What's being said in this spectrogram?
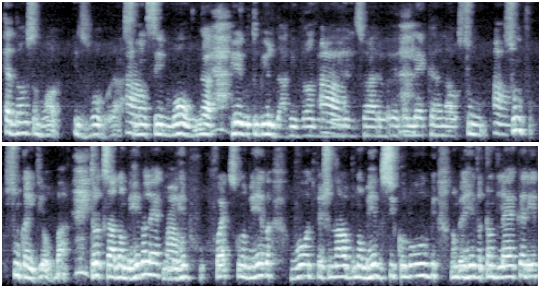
är de som har svårast. Ja. Man ser många högutbildade invandrare Ja. i Sverige, läkarna som, Ja. som, som kan inte jobba. Trots att de behöver läkare, de behöver sköterskor, de behöver vårdpersonal, de behöver psykolog, de behöver tandläkare.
